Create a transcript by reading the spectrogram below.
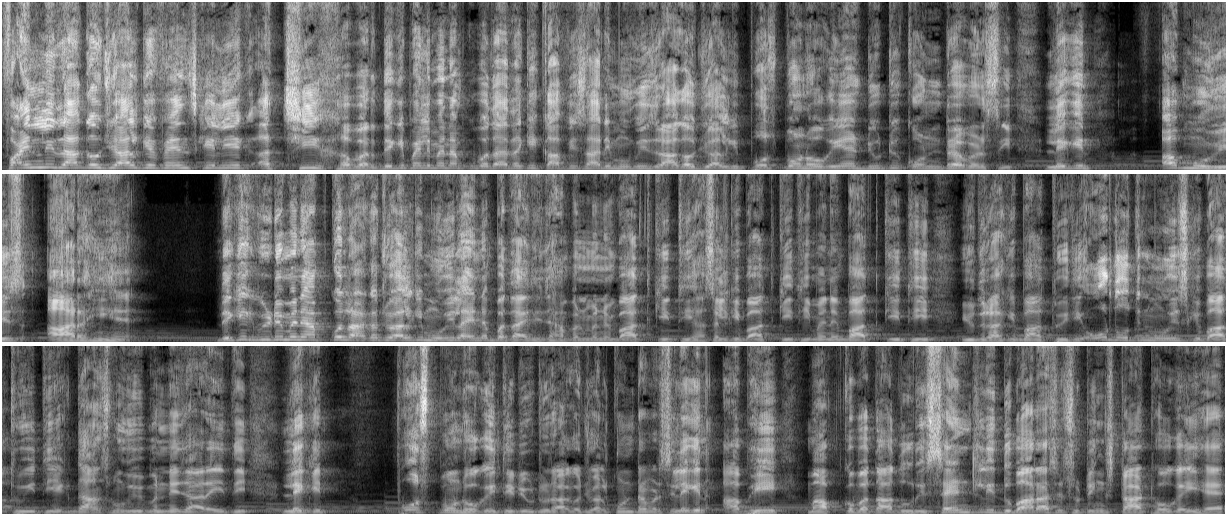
Finally Raghav Juyal के fans के लिए एक अच्छी खबर। देखिए, पहले मैंने आपको बताया था कि काफ़ी सारी मूवीज़ राघव जुयाल की पोस्टपोन हो गई हैं ड्यू टू कंट्रोवर्सी लेकिन अब मूवीज़ आ रही हैं। देखिए, एक वीडियो मैंने आपको राघव जुयाल की मूवी लाइनअप बताई थी, जहाँ पर मैंने बात की थी हसल की बात की थी, मैंने बात की थी युद्रा की बात हुई थी, और दो तीन मूवीज़ की बात हुई थी। एक डांस मूवी भी बनने जा रही थी, लेकिन पोस्टपोन्ड हो गई थी due to Raghav Juyal controversy लेकिन अभी मैं आपको बता दूँ रिसेंटली दोबारा से शूटिंग स्टार्ट हो गई है।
